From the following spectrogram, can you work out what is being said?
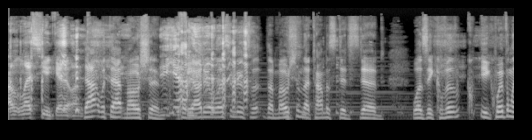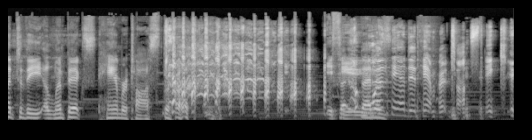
unless you get it on. That with that motion. Yeah. For the audio listeners, the, the motion that Thomas did did was equiv- equivalent to the Olympics hammer toss throw. if That- you that is- One-handed hammer toss. Thank you.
